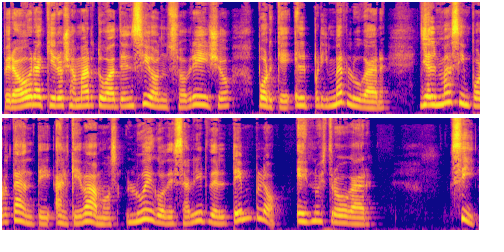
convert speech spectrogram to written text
pero ahora quiero llamar tu atención sobre ello porque el primer lugar y el más importante al que vamos luego de salir del templo es nuestro hogar. Sí,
